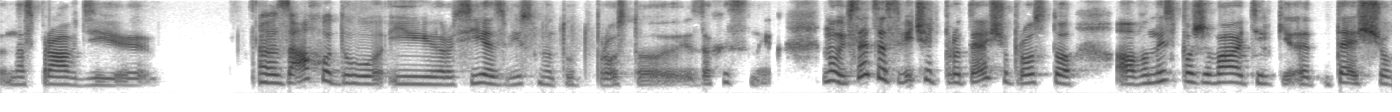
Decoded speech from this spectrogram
е, насправді. Е, Заходу і Росія, звісно, тут просто захисник. Ну і все це свідчить про те, що просто вони споживають тільки е, те, що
